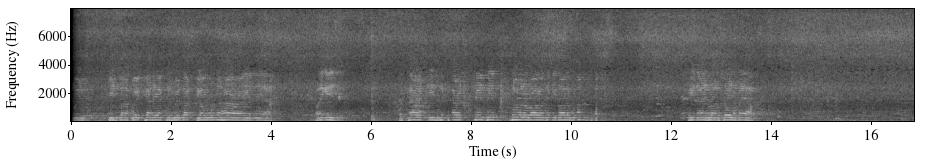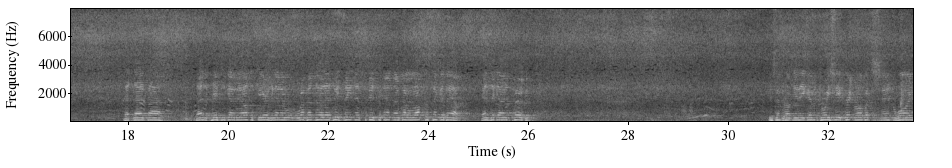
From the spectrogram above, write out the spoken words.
She's got a work cut out because we've got Joel Henare in there. I think he's the current, he's the current champion, two in a row. I think he might have won. He knows what it's all about. But they've, uh, though the press is going to be on, the are going to whip into it as we've seen this first round. They've got a lot to think about as they're going through. Just interrupt you there, Gavin. Can we see Brett Roberts and why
